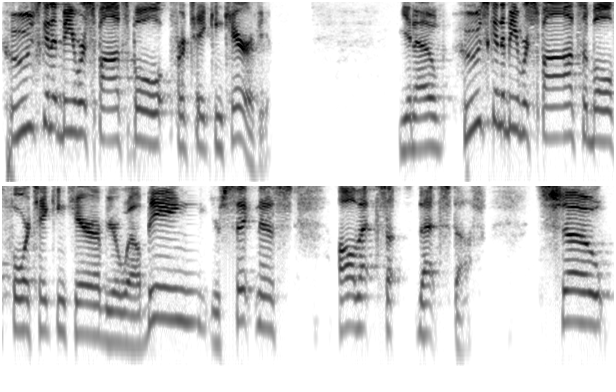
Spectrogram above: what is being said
who's going to be responsible for taking care of you? You know, who's going to be responsible for taking care of your well-being, your sickness, all that that stuff. So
